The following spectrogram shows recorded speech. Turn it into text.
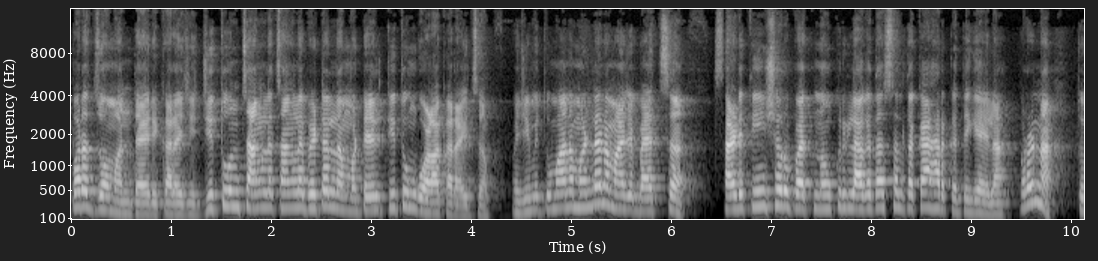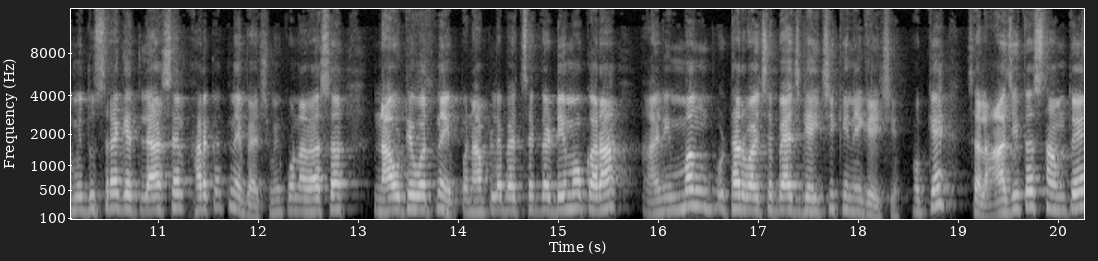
परत जोमान तयारी करायची. जिथून चांगलं चांगलं भेटेल ना मटेरियल तिथून गोळा करायचं. म्हणजे मी तुम्हाला म्हणलं ना माझ्या बॅचचं साडेतीनशे रुपयात नोकरी लागत असेल तर काय हरकत आहे घ्यायला? बरोबर ना? तुम्ही दुसऱ्या घेतल्या असेल हरकत नाही बॅच मी कोणाला असं नाव ठेवत नाही पण आपल्या बॅचचा एकदा डेमो करा आणि मग ठरवायचं बॅच घ्यायची की नाही घ्यायची. ओके चला आज इथंच थांबतोय.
